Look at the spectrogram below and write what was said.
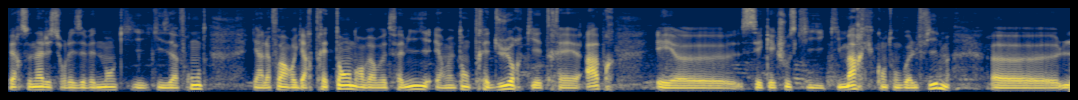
personnage et sur les événements qu'ils affrontent. Il y a à la fois un regard très tendre envers votre famille et en même temps très dur, qui est très âpre. Et euh, c'est quelque chose qui, marque quand on voit le film. Euh,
